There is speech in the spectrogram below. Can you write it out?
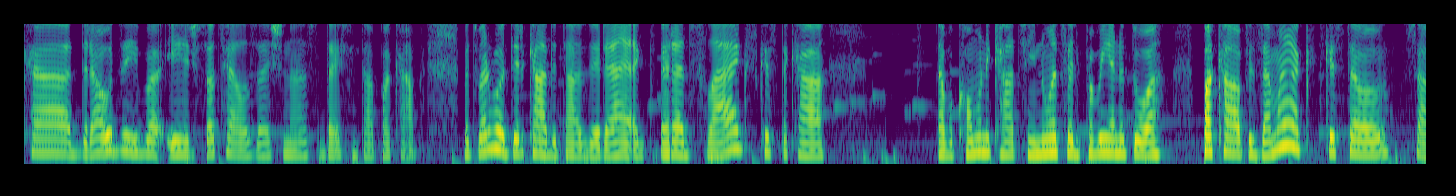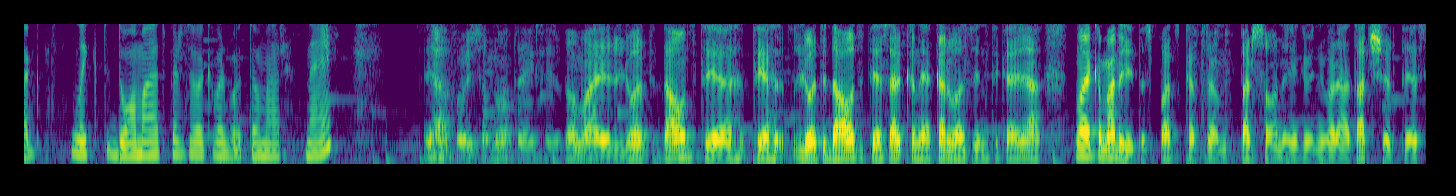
ka draudzība ir socializēšanās desmitā pakāpe. Bet varbūt ir kādi tādi re red flags, kas tā kā tavu komunikāciju noceļ pa vienu to pakāpi zemāk, kas tev sāk likt domāt par to, ka varbūt tomēr nē. Jā, pavisam noteikti. Es domāju, ir ļoti daudz tie, tie, ļoti daudz tie sarkanie karodziņi. Tikai, jā, nu, laikam arī tas pats katram personīgi viņi varētu atšķirties.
